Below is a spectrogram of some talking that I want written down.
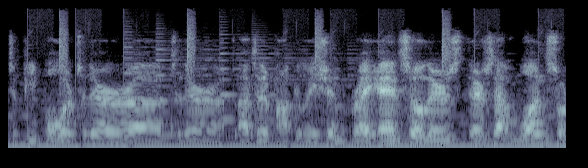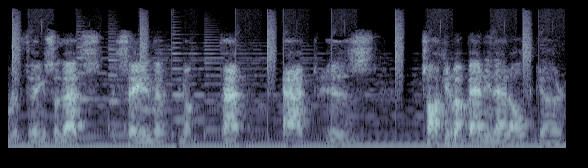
to people or to their uh, to their uh, to their population, right? And so there's there's that one sort of thing. So that's saying that you know that act is talking about banning that altogether.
